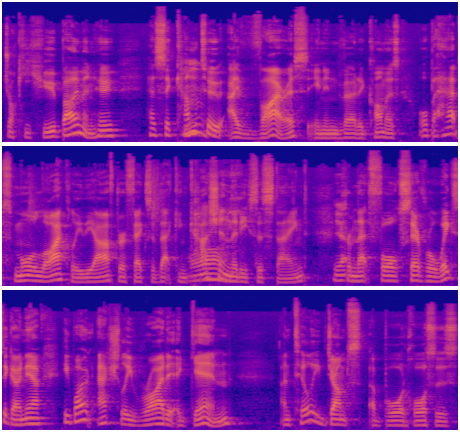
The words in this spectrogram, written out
jockey Hugh Bowman, who has succumbed Hmm. to a virus, in inverted commas, or perhaps more likely the after effects of that concussion that he sustained Oh. Yeah. from that fall several weeks ago. Now, he won't actually ride it again until he jumps aboard horses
